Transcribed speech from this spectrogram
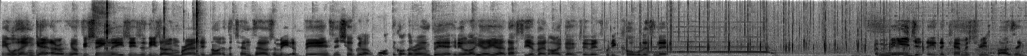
He will then get her. Have you seen these? These are these own branded night of the 10,000 meter beers, and she'll be like, "What? They got their own beer?" And he'll be like, "Yeah, yeah, that's the event I go to. It's pretty cool, isn't it?" Immediately, the chemistry is buzzing.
